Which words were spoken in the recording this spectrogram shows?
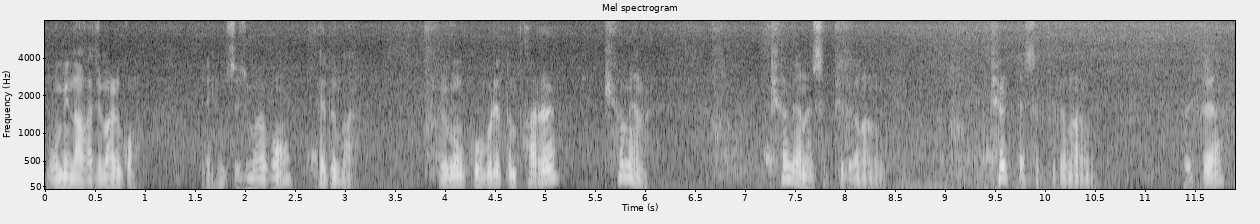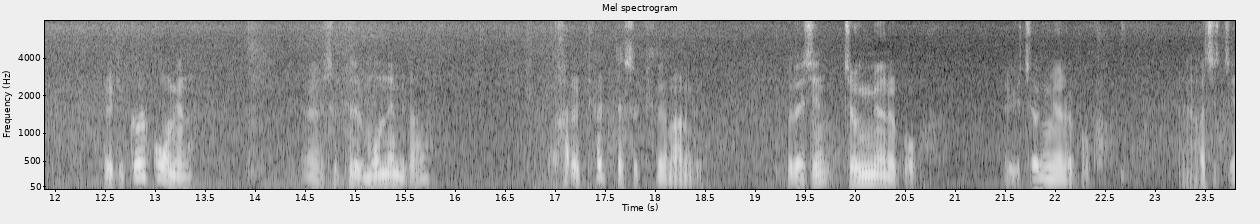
몸이 나가지 말고 예, 힘쓰지 말고 헤드만 그리고 구부렸던 팔을 펴면은 펴면은 스피드가 나는 펼 때 스피드 나는 펼때 이렇게 끌고 오면 예, 스피드를 못 냅니다. 팔을 펼 때 스피드가 나는 거예요. 그 대신 정면을 보고 이렇게 정면을 보고 예, 아셨지?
